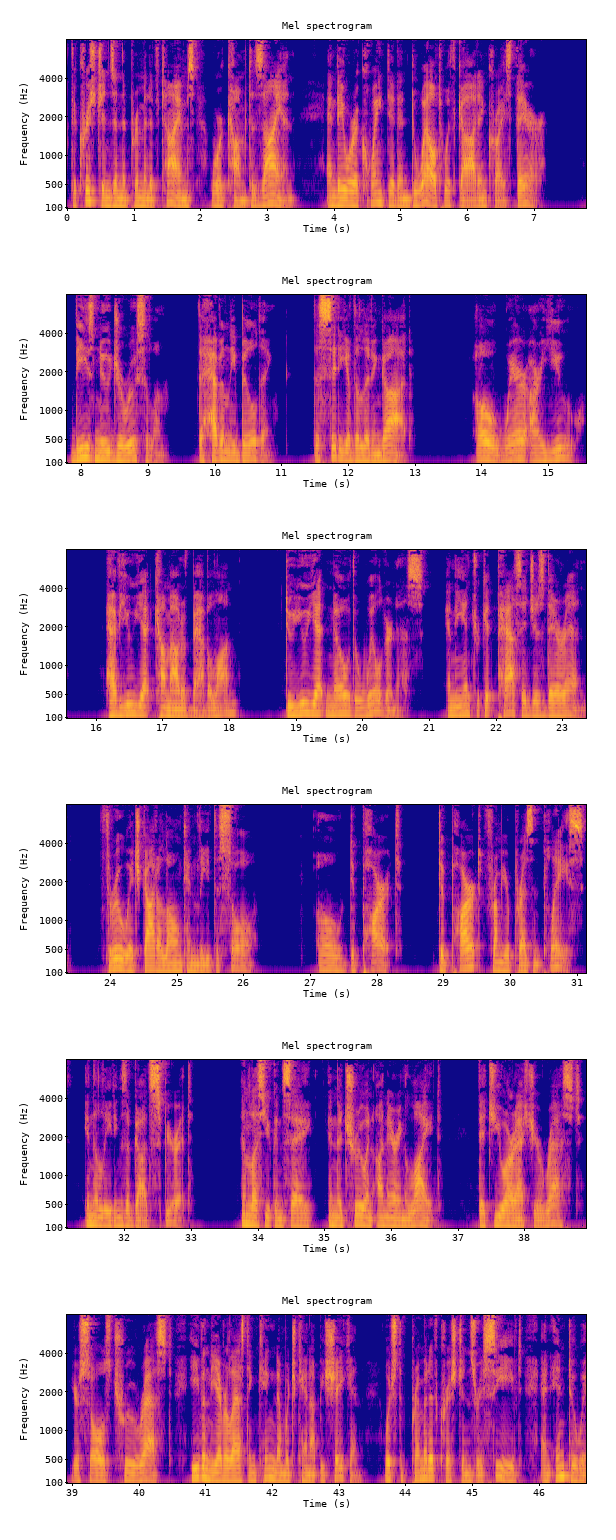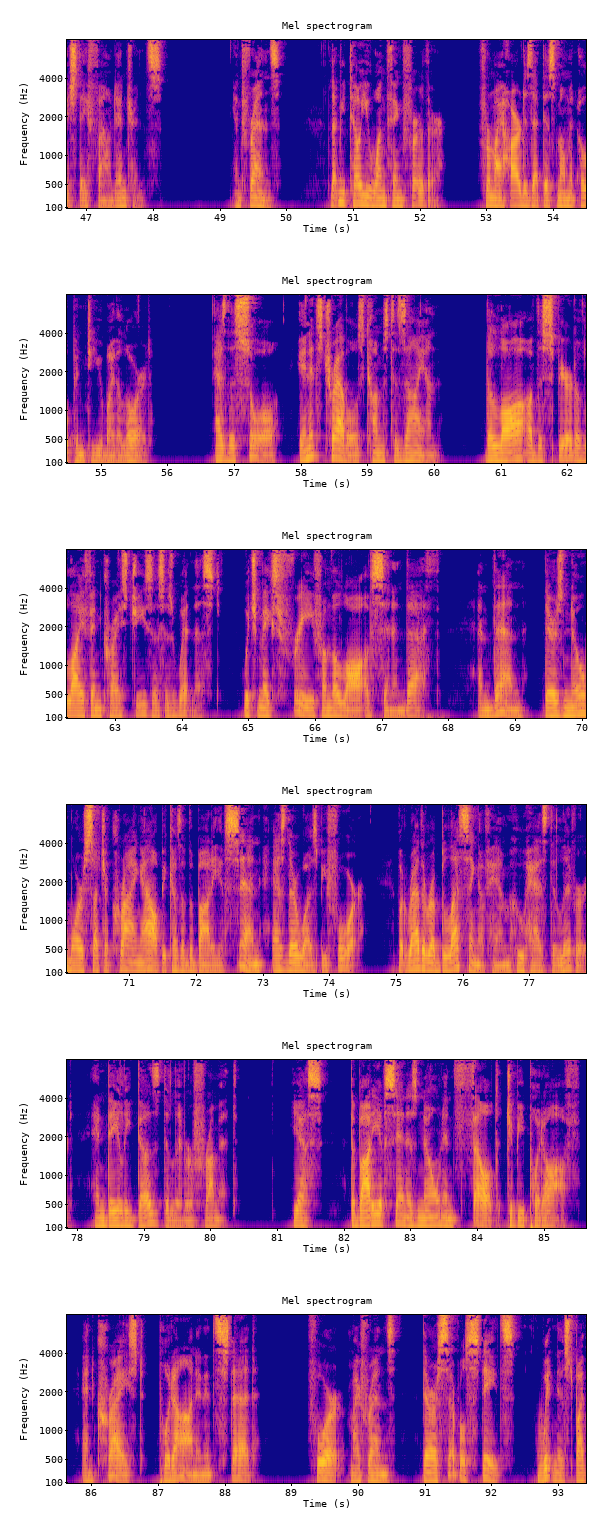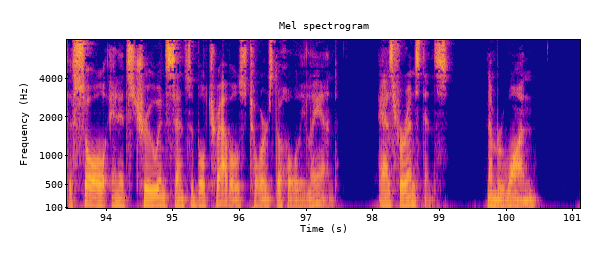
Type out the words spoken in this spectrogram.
The Christians in the primitive times were come to Zion, and they were acquainted and dwelt with God and Christ there. These knew Jerusalem, the heavenly building, the city of the living God. Oh, where are you? Have you yet come out of Babylon? Do you yet know the wilderness and the intricate passages therein, through which God alone can lead the soul? Oh, depart Depart from your present place in the leadings of God's Spirit, unless you can say, in the true and unerring light, that you are at your rest, your soul's true rest, even the everlasting kingdom which cannot be shaken, which the primitive Christians received and into which they found entrance. And friends, let me tell you one thing further, for my heart is at this moment opened to you by the Lord. As the soul in its travels comes to Zion. The law of the Spirit of life in Christ Jesus is witnessed, which makes free from the law of sin and death. And then there is no more such a crying out because of the body of sin as there was before, but rather a blessing of him who has delivered and daily does deliver from it. Yes, the body of sin is known and felt to be put off, and Christ put on in its stead. For, my friends, there are several states witnessed by the soul in its true and sensible travels towards the Holy Land. As for instance, number one,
